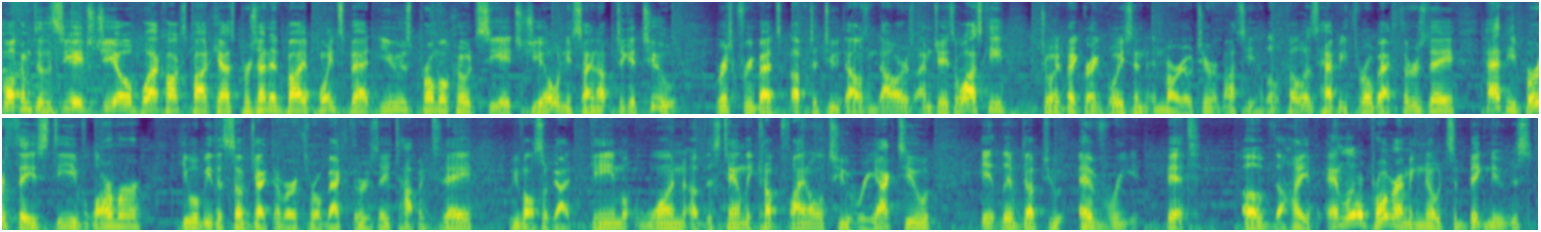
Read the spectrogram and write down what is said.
Welcome to the CHGO Blackhawks podcast presented by PointsBet. Use promo code CHGO when you sign up to get two risk-free bets up to $2,000. I'm Jay Zawaski, joined by Greg Boysen and Mario Tirabassi. Hello, fellas. Happy Throwback Thursday. Happy birthday, Steve Larmer. He will be the subject of our Throwback Thursday topic today. We've also got game one of the Stanley Cup final to react to. It lived up to every bit of the hype and little programming notes and big news.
